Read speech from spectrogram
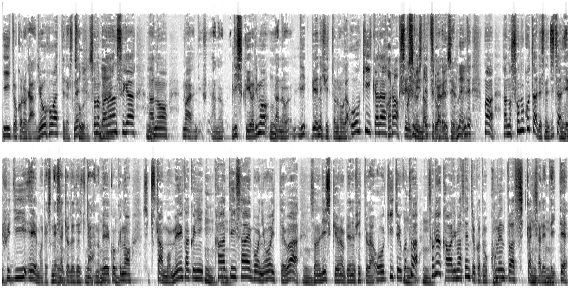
いいところが両方あってですね、そのバランスが、あの、まあ、あの、リスクよりも、あの、ベネフィットの方が大きいから、薬として使われてる。で、まあ、あの、そのことはですね、実は FDA もですね、先ほど出てきた、あの、米国の機関も明確に、カーティ細胞においては、そのリスクよりもベネフィットが大きいということは、それは変わりませんということもコメントはしっかりされていて、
